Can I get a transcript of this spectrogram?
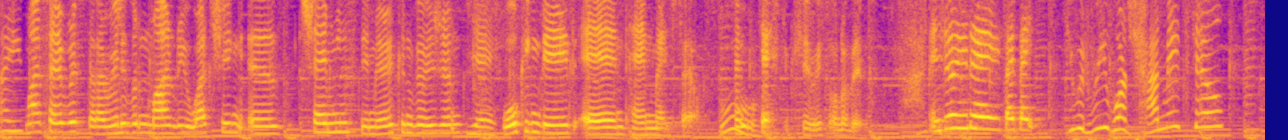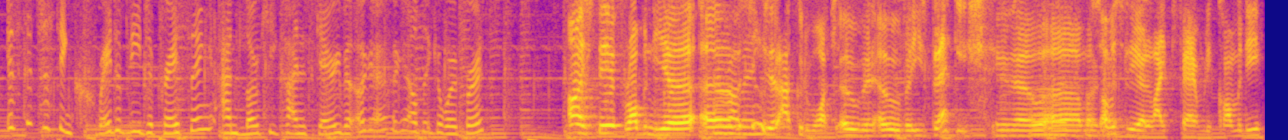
Hi. My favorites that I really wouldn't mind rewatching is Shameless, the American version, Yes. Walking Dead, and Handmaid's Tale. Ooh. Fantastic series, all of them. Enjoy your day. Bye bye. You would rewatch Handmaid's Tale? Isn't it just incredibly depressing and low key kind of scary? But okay, okay, I'll take your word for it. Hi, Steve. Robin here. Um, Robin. A that I could watch over and over is Blackish. You know, Oh, um, so it's good. Mm. obviously a light family comedy.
